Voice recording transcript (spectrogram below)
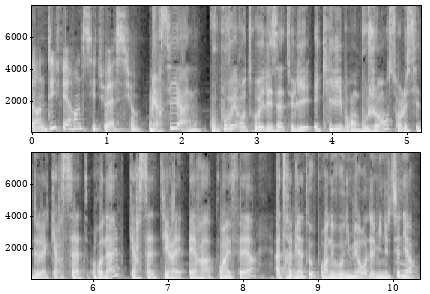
dans différentes situations. Merci Anne. Vous pouvez retrouver les ateliers équilibre en bougeant sur le site de la CARSAT Rhône-Alpes, carsat-ra.fr. À très bientôt pour un nouveau numéro de la Minute Senior.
